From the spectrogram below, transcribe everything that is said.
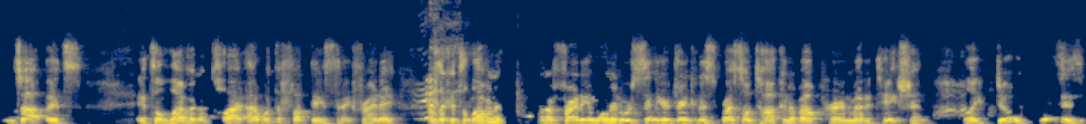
what's up. It's it's 11 o'clock. I, what the fuck day is today? Friday? I was like, it's 11 o'clock on a Friday morning. We're sitting here drinking espresso talking about prayer and meditation. Like, dude, this is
